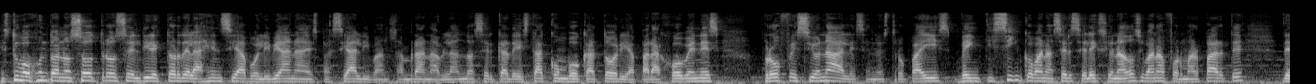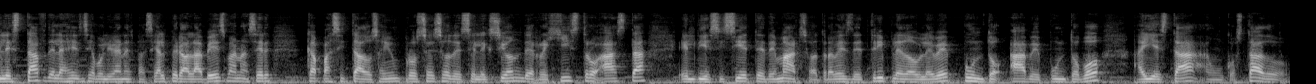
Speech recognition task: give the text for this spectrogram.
Estuvo junto a nosotros el director de la Agencia Boliviana Espacial, Iván Zambrana, hablando acerca de esta convocatoria para jóvenes profesionales en nuestro país, 25 van a ser seleccionados y van a formar parte del staff de la Agencia Boliviana Espacial, pero a la vez van a ser capacitados. Hay un proceso de selección de registro hasta el 17 de marzo a través de www.ave.bo. Ahí está, a un costado,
